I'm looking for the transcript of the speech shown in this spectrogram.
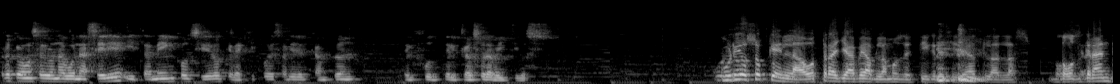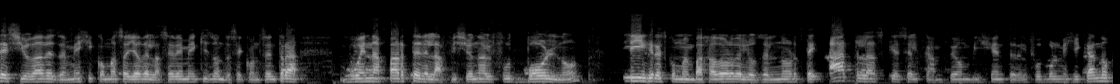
creo que vamos a ver una buena serie y también considero que de aquí puede salir el campeón del, del clausura 22. Curioso que en la otra llave hablamos de Tigres y de Atlas, las dos grandes ciudades de México, más allá de la CDMX, donde se concentra buena parte de la afición al fútbol, ¿no? Tigres como embajador de los del norte, Atlas, que es el campeón vigente del fútbol mexicano.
